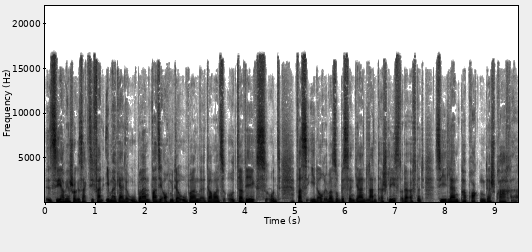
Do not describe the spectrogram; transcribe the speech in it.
Sie haben ja schon gesagt, Sie fahren immer gerne U-Bahn. Waren Sie auch mit der U-Bahn damals unterwegs? Und was Ihnen auch immer so ein bisschen ja ein Land erschließt oder öffnet, Sie lernen ein paar Brocken der Sprache.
